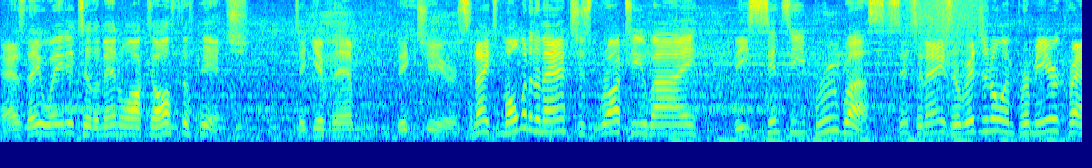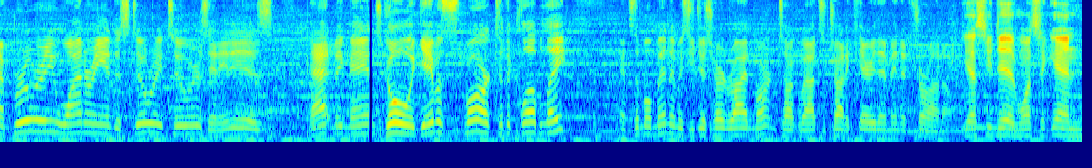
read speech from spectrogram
as they waited till the men walked off the pitch to give them big cheers. Tonight's moment of the match is brought to you by the Cincy Brew Bus, Cincinnati's original and premier craft brewery, winery, and distillery tours, and it is Pat McMahon's goal. It gave a spark to the club late and some momentum, as you just heard Ryan Martin talk about, to try to carry them into Toronto. Yes, he did. Once again,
